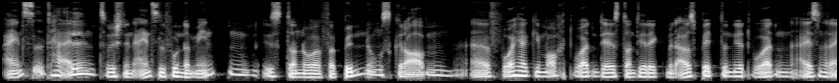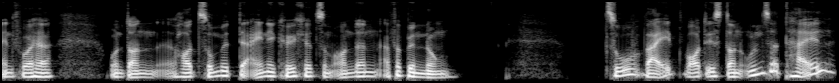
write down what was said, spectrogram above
Einzelteilen, zwischen den Einzelfundamenten ist dann noch ein Verbindungsgraben äh, vorher gemacht worden, der ist dann direkt mit ausbetoniert worden, Eisenreihen vorher, und dann hat somit der eine Köcher zum anderen eine Verbindung. So weit war das dann unser Teil.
